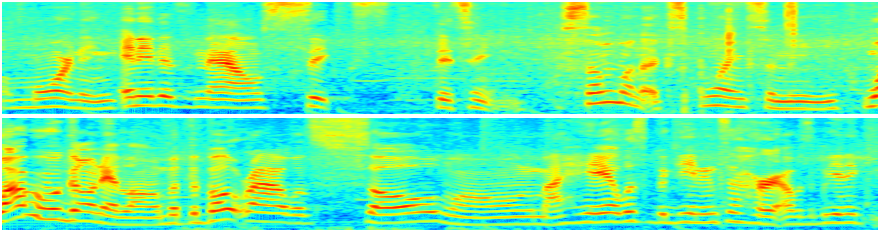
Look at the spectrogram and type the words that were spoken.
morning, and it is now six. 15. Someone explained to me why we were going that long, but the boat ride was so long. My head was beginning to hurt. I was beginning,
